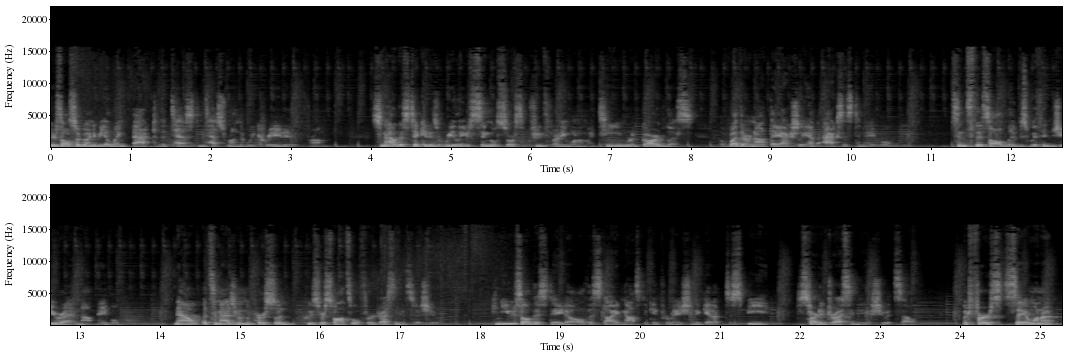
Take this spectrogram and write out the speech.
There's also going to be a link back to the test and test run that we created it from. So now this ticket is really a single source of truth for anyone on my team, regardless of whether or not they actually have access to Mabl since this all lives within Jira and not Mabl. Now, let's imagine I'm the person who's responsible for addressing this issue. Can use all this data, all this diagnostic information to get up to speed to start addressing the issue itself. But first, say I want to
